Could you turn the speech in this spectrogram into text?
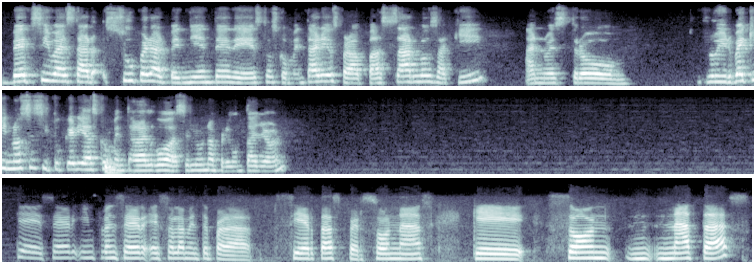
Betsy va a estar súper al pendiente de estos comentarios para pasarlos aquí a nuestro fluir. Becky, no sé si tú querías comentar algo, hacerle una pregunta a John. Que ser influencer es solamente para ciertas personas que son natas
